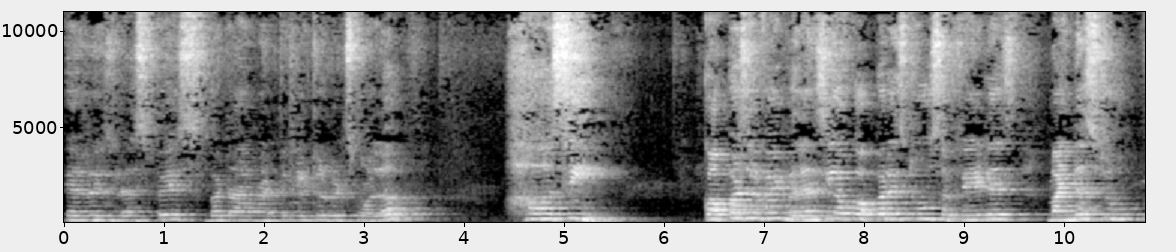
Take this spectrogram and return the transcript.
Here is less space but I am writing little bit smaller. see, copper sulfate, valency of copper is 2, sulfate is minus 2.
